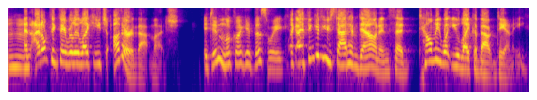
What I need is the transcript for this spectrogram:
Mhm. And I don't think they really like each other that much. it didn't look like it this week. Like, I think if you sat him down and said, Tell me what you like about Danny,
